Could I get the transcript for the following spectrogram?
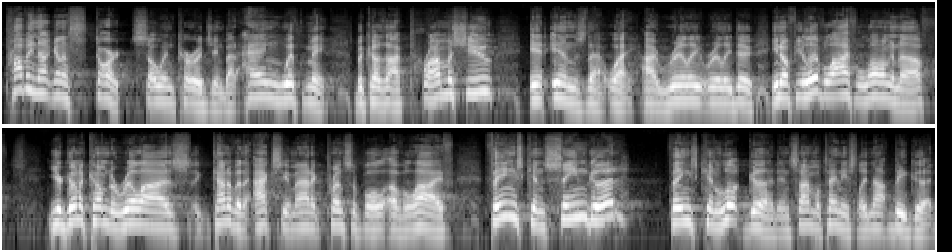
probably not going to start so encouraging, but hang with me because I promise you it ends that way. I really, really do. You know, if you live life long enough, you're going to come to realize kind of an axiomatic principle of life Things can seem good, things can look good, and simultaneously not be good.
